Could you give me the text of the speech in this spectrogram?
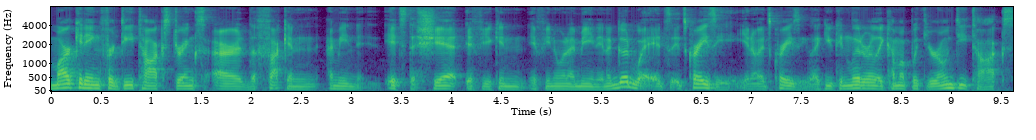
marketing for detox drinks are the fucking I mean, it's the shit if you can if you know what I mean in a good way. It's it's crazy. You know, it's crazy. Like you can literally come up with your own detox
